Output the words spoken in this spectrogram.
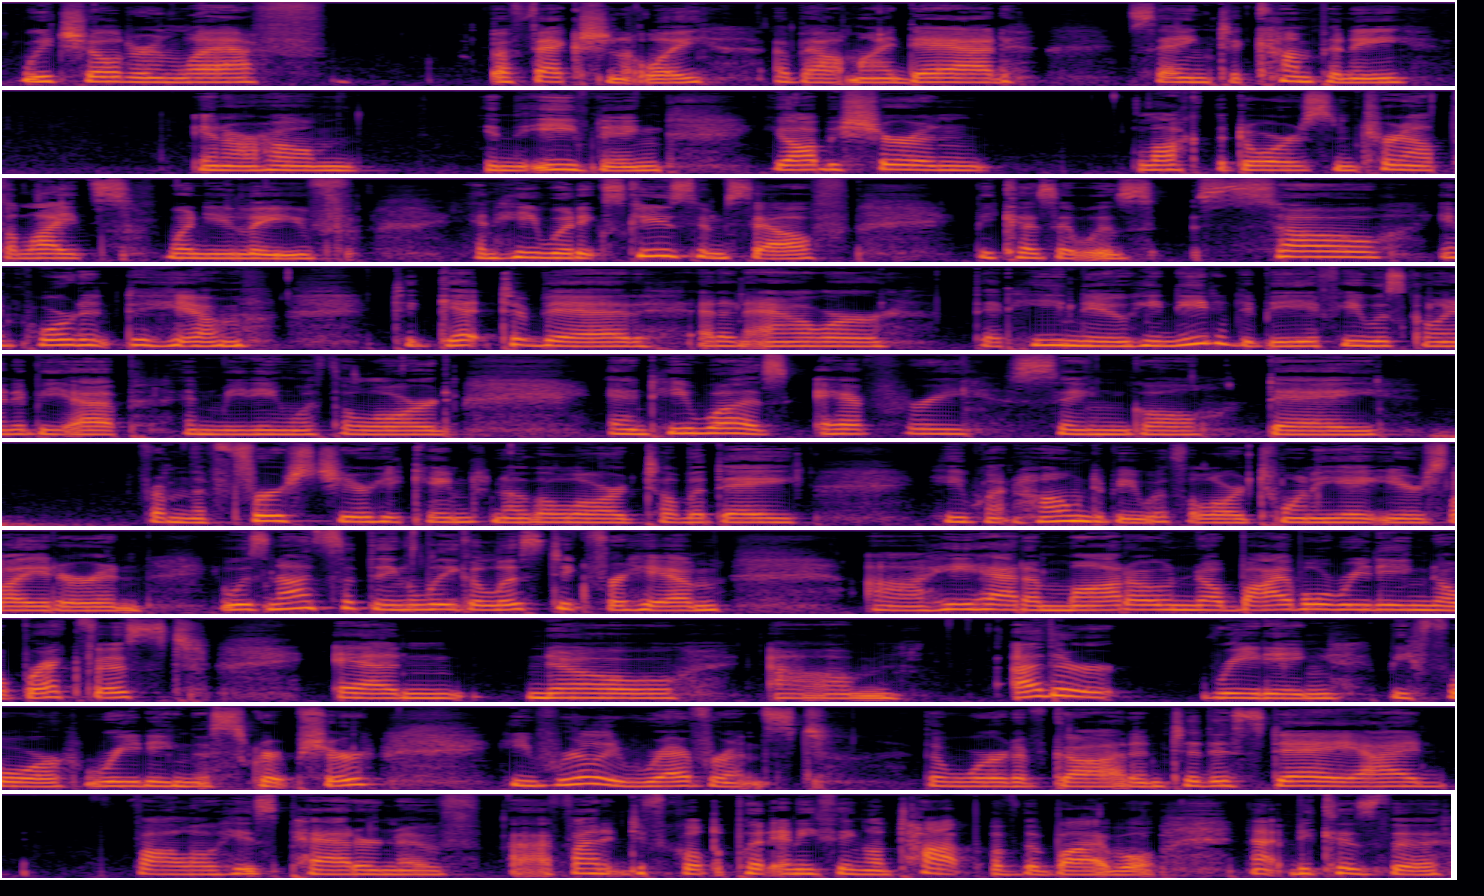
We children laugh affectionately about my dad saying to company in our home in the evening, Y'all be sure and lock the doors and turn out the lights when you leave. And he would excuse himself because it was so important to him to get to bed at an hour that he knew he needed to be if he was going to be up and meeting with the Lord. And he was every single day from the first year he came to know the Lord till the day he went home to be with the Lord 28 years later. And it was not something legalistic for him. Uh, he had a motto no Bible reading, no breakfast, and no um, other reading before reading the scripture. He really reverenced the Word of God. And to this day, I follow his pattern of, I find it difficult to put anything on top of the Bible, not because the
